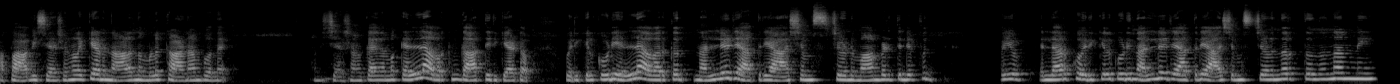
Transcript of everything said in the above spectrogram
അപ്പോൾ ആ വിശേഷങ്ങളൊക്കെയാണ് നാളെ നമ്മൾ കാണാൻ പോകുന്നത്. വിശേഷങ്ങൾക്കായി നമുക്ക് എല്ലാവർക്കും കാത്തിരിക്കാം കേട്ടോ. ഒരിക്കൽ കൂടി എല്ലാവർക്കും നല്ലൊരു രാത്രി ആശംസിച്ചുകൊണ്ട് മാമ്പഴത്തിന്റെ പു- അയ്യോ എല്ലാവർക്കും ഒരിക്കൽ കൂടി നല്ലൊരു രാത്രി ആശംസിച്ചുകൊണ്ട് നിർത്തുന്നു. നന്ദി.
